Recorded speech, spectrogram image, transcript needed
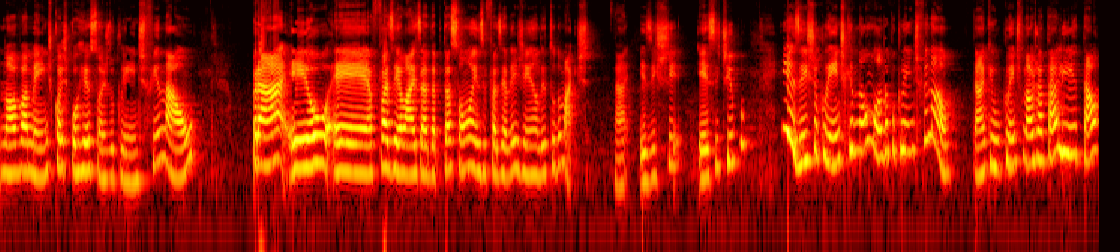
novamente com as correções do cliente final para eu é, fazer lá as adaptações e fazer a legenda e tudo mais. Tá? Existe esse tipo e existe o cliente que não manda para o cliente final, tá? que o cliente final já está ali e tal,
